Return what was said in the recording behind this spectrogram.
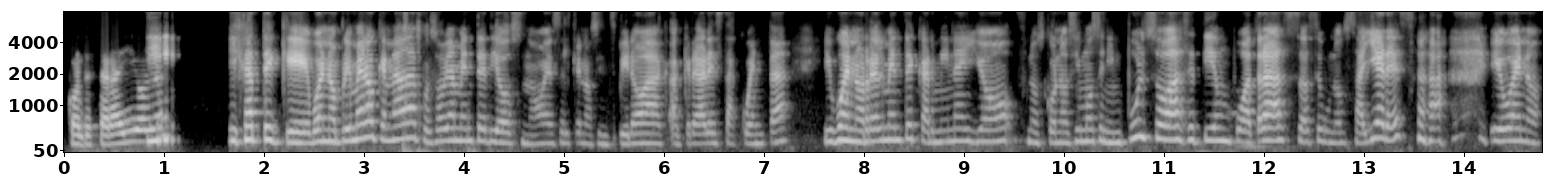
contestar ahí, Olga? Y fíjate que, bueno, primero que nada, pues obviamente Dios, ¿no? Es el que nos inspiró a, a, crear esta cuenta. Y bueno, realmente Carmina y yo nos conocimos en Impulso hace tiempo atrás, hace unos ayeres. y bueno,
